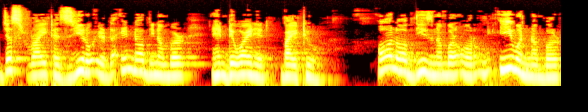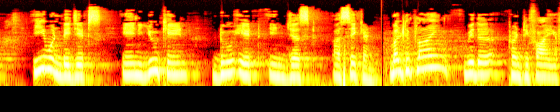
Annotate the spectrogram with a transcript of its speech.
just write a 0 at the end of the number and divide it by 2 all of these number or even number even digits and you can do it in just a second. Multiplying with a 25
